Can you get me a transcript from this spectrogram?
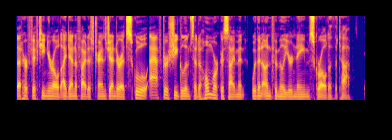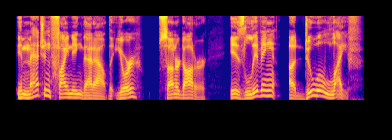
that her 15 year old identified as transgender at school after she glimpsed at a homework assignment with an unfamiliar name scrawled at the top. Imagine finding that out that your son or daughter is living a dual life,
